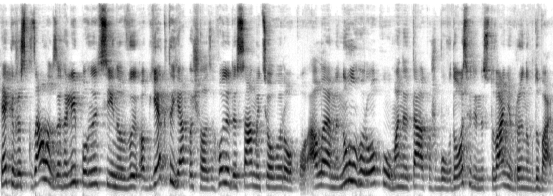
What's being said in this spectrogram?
Як я вже сказала, взагалі повноцінно в об'єкти я почала заходити саме цього року. Але минулого року у мене також був досвід інвестування в ринок Дубаю.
